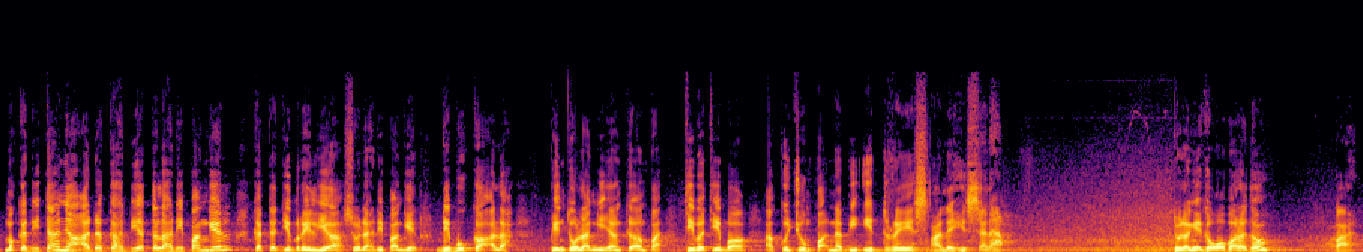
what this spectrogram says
Maka ditanya adakah dia telah dipanggil? Kata Jibril ya sudah dipanggil. Dibukalah pintu langit yang keempat. Tiba-tiba aku jumpa Nabi Idris alaihi salam. Tu langit ke berapa tu? empat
